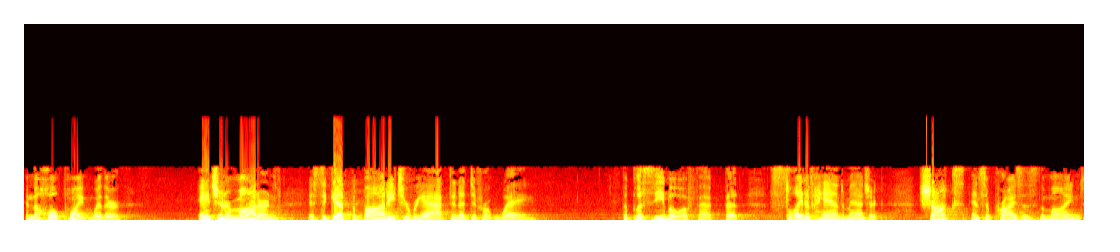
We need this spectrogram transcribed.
And the whole point, whether ancient or modern, is to get the body to react in a different way. The placebo effect, that sleight of hand magic, shocks and surprises the mind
